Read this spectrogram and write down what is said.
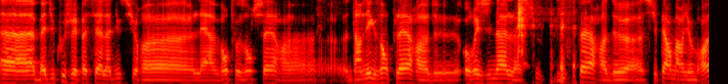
Euh, bah, du coup, je vais passer à la news sur euh, la vente aux enchères euh, d'un exemplaire de, original blister de Super Mario Bros.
